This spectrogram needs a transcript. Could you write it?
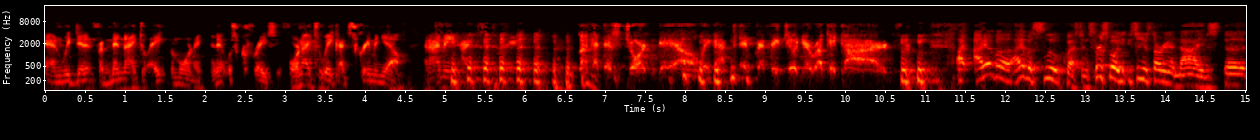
and we did it from midnight till eight in the morning and it was crazy. Four nights a week I'd scream and yell. And I mean, I look at this Jordan deal. We got Ken Griffey Jr. rookie cards. I, I have a I have a slew of questions. First of all, you said you started at knives. Uh,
